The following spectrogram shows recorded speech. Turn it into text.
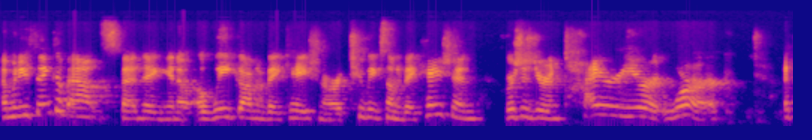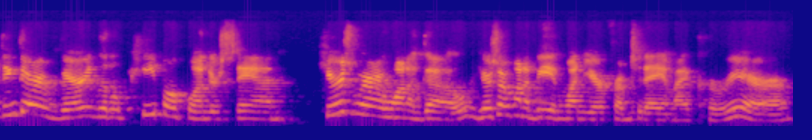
And when you think about spending, you know, a week on a vacation or two weeks on a vacation versus your entire year at work, I think there are very little people who understand here's where I want to go. Here's where I want to be in one year from today in my career.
